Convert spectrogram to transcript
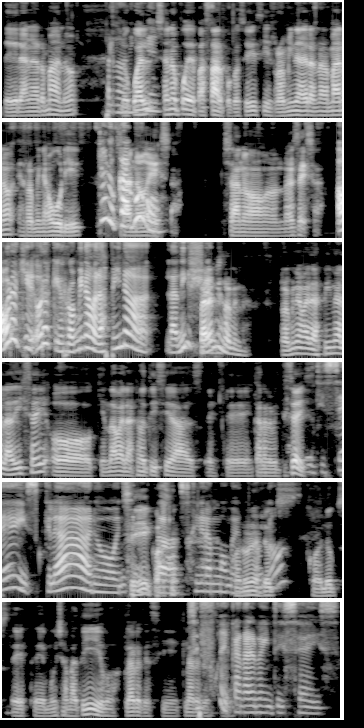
de Gran Hermano, Perdón, lo ¿y cual qué? ya no puede pasar, porque si decís Romina de Gran Hermano, es Romina Uri, Claro, ya no ella. Ya no, no es ella. Ahora que, ahora que Romina Malaspina, la Para mí es. Romina. Romina Malaspina, la DJ, o quien daba las noticias este, en Canal 26. 26, claro, en Sí, con. Qué gran con momento, unos ¿no? looks, con looks este, muy llamativos, claro que sí, claro Se que fue de sí. Canal 26.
